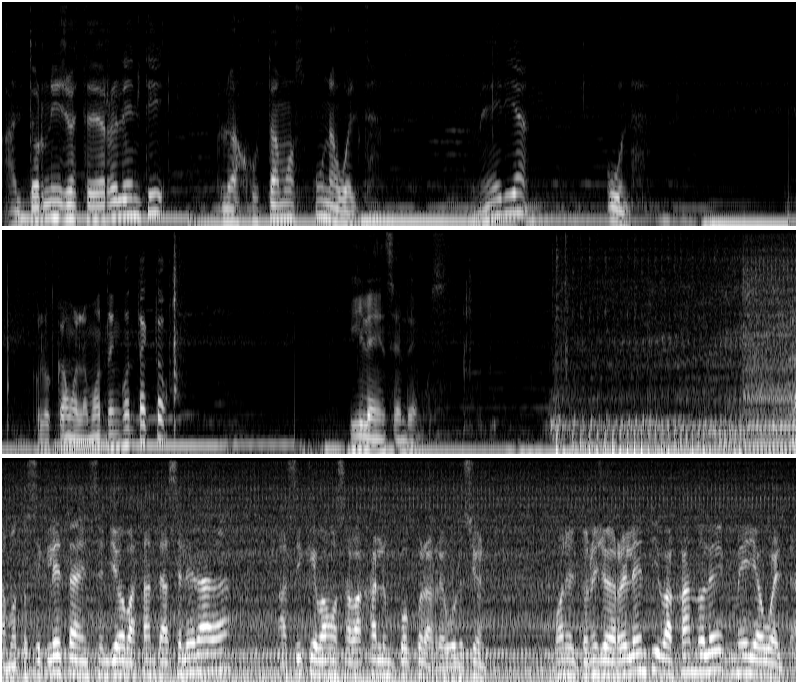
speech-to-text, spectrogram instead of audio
Al tornillo este de relenti lo ajustamos una vuelta. Media, una. Colocamos la moto en contacto y la encendemos. La motocicleta encendió bastante acelerada, así que vamos a bajarle un poco la revolución. Con el tornillo de relenti bajándole media vuelta.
